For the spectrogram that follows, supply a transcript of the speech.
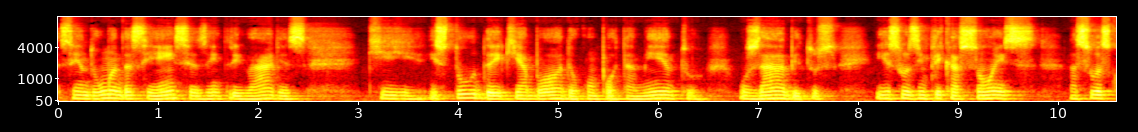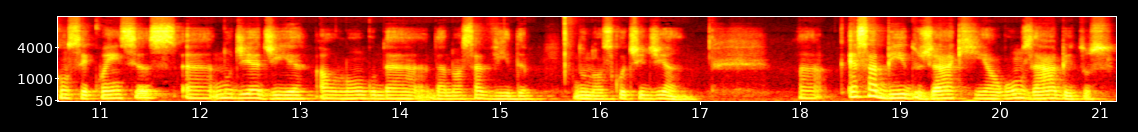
sendo uma das ciências entre várias, que estuda e que aborda o comportamento, os hábitos e as suas implicações, as suas consequências uh, no dia a dia, ao longo da, da nossa vida no nosso cotidiano. É sabido já que alguns hábitos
